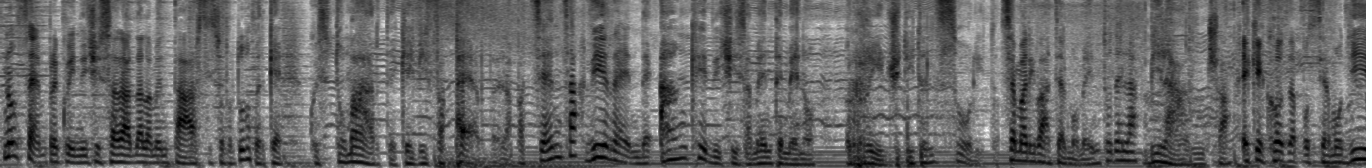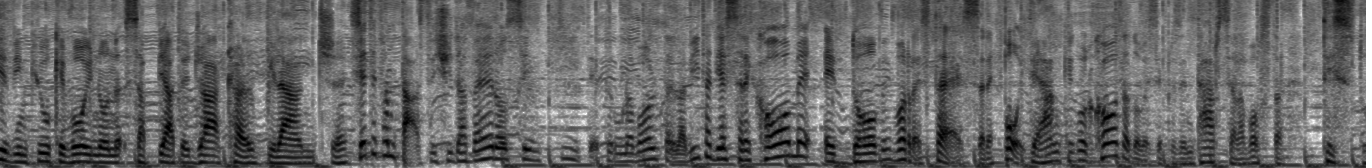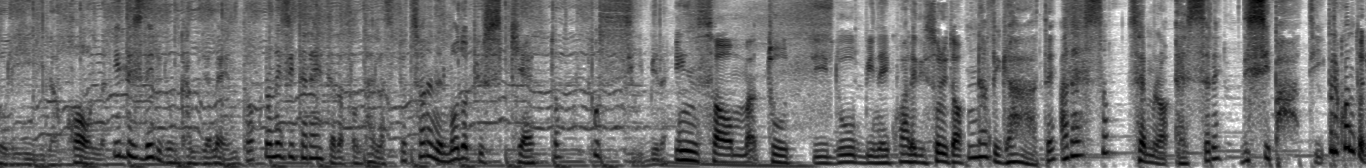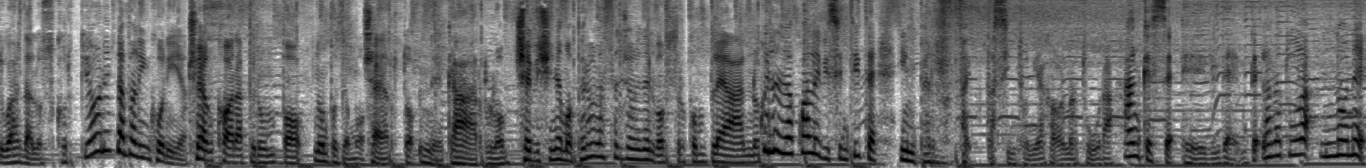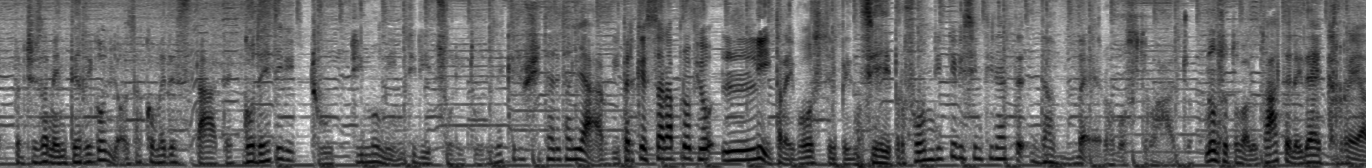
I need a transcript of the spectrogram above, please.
non sempre quindi ci sarà da lamentarsi, soprattutto perché questo Marte che vi fa perdere la pazienza vi rende anche decisamente meno rigidi del solito. Siamo arrivati al momento della bilancia. E che cosa possiamo dirvi in più che voi non sappiate già, car bilance? Siete fantastici, davvero sentite per una volta nella vita di essere come e dove vorreste essere. Poi c'è anche qualcosa dovesse presentarsi alla vostra testolina con il desiderio di un cambiamento, non esiterete ad affrontare la situazione nel modo più schietto possibile. Insomma, tutti i dubbi nei quali di solito navigate, adesso adesso sembrano essere dissipati. Per quanto riguarda lo scorpione, la malinconia c'è ancora per un po', non possiamo certo negarlo. Ci avviciniamo però alla stagione del vostro compleanno, quella nella quale vi sentite in perfetta sintonia con la natura, anche se è evidente, la natura non è precisamente rigogliosa come d'estate. Godetevi tutti i momenti di solitudine che riuscite a ritagliarvi, perché sarà proprio lì, tra i vostri pensieri profondi, che vi sentirete davvero a vostro agio. Non sottovalutate le idee creative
